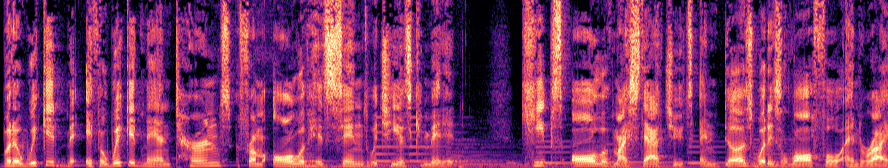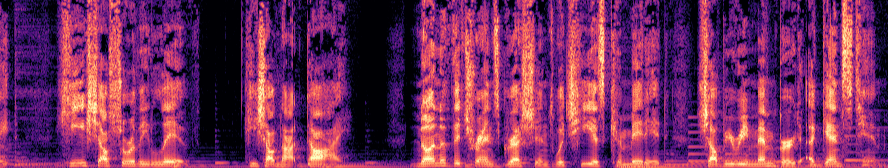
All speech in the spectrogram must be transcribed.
But a wicked, if a wicked man turns from all of his sins which he has committed, keeps all of my statutes, and does what is lawful and right, he shall surely live, he shall not die. None of the transgressions which he has committed shall be remembered against him.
